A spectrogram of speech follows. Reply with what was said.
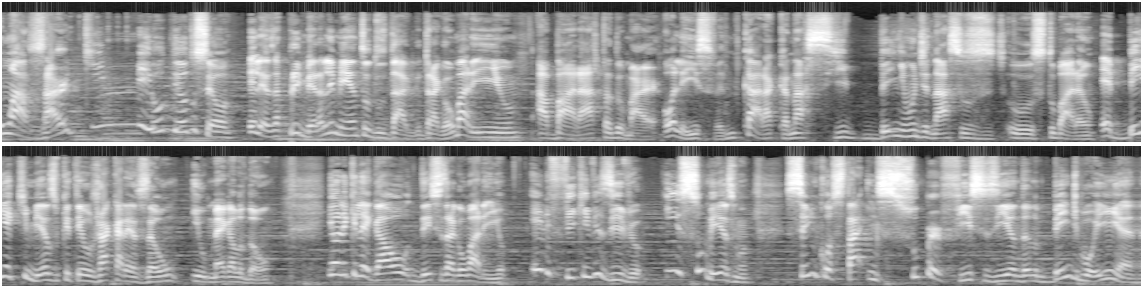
um azar que, meu Deus do céu. Beleza, primeiro alimento do dragão marinho, a barata do mar. Olha isso, velho. Caraca, nasci bem onde nascem os, os tubarão. É bem aqui mesmo que tem o jacarezão e o Megalodon. E olha que legal desse dragão marinho, ele fica invisível, isso mesmo. Se eu encostar em superfícies e ir andando bem de boinha,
